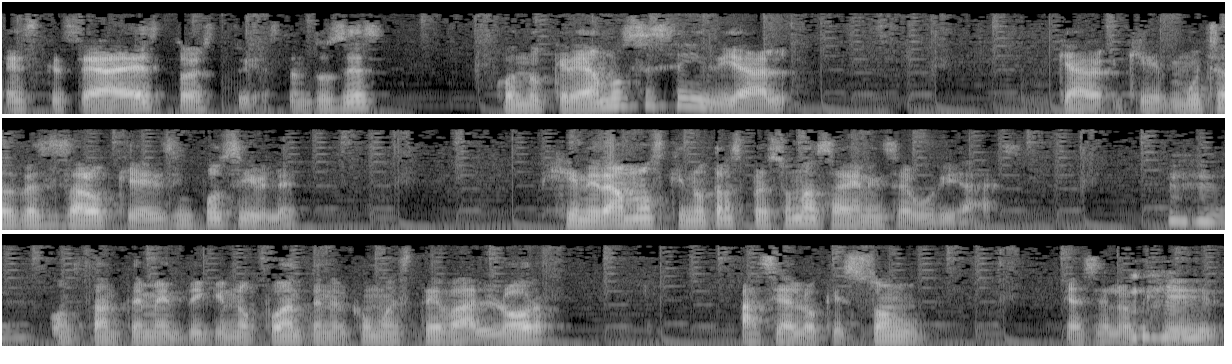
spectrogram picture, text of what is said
es que sea esto, esto y esto. Entonces, cuando creamos ese ideal, que, que muchas veces es algo que es imposible, generamos que en otras personas hayan inseguridades constantemente y que no puedan tener como este valor hacia lo que son y hacia lo que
